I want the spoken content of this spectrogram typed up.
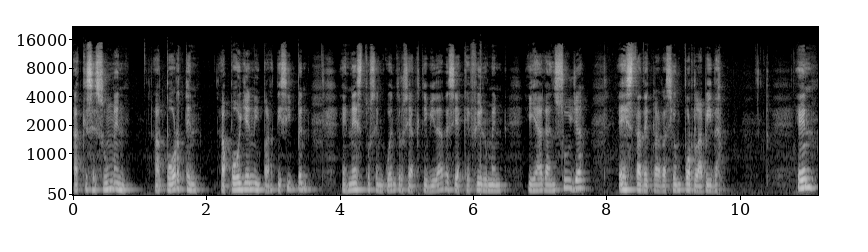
a que se sumen, aporten, apoyen y participen en estos encuentros y actividades y a que firmen y hagan suya esta declaración por la vida. En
